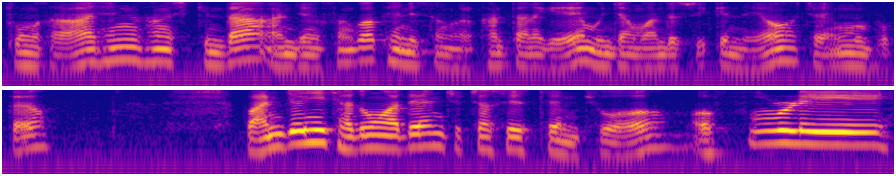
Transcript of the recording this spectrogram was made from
동사 향상시킨다, 안정성과 편의성을 간단하게 문장 만들 수 있겠네요. 자, 영문 볼까요? 완전히 자동화된 주차 시스템 주어 a fully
